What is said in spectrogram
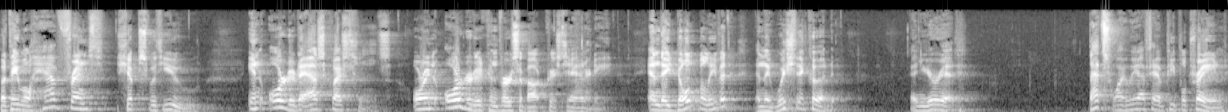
But they will have friendships with you in order to ask questions or in order to converse about Christianity and they don't believe it, and they wish they could, and you're it. That's why we have to have people trained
